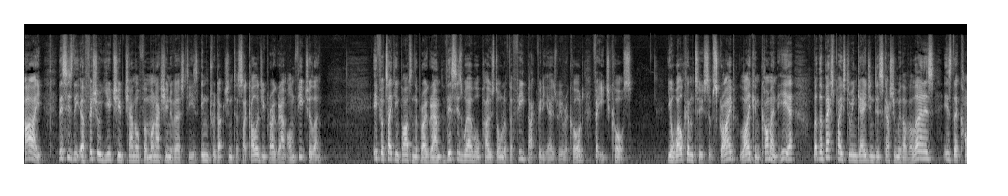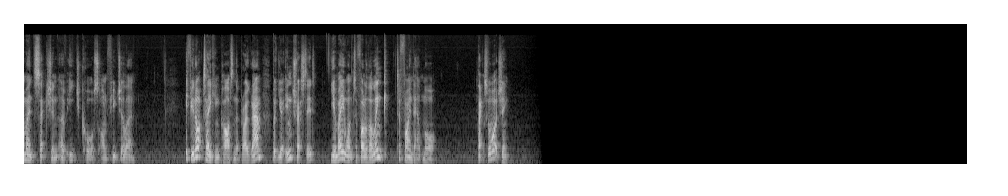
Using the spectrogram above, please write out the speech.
Hi, this is the official YouTube channel for Monash University's Introduction to Psychology programme on FutureLearn. If you're taking part in the programme, this is where we'll post all of the feedback videos we record for each course. You're welcome to subscribe, like and comment here, but the best place to engage in discussion with other learners is the comments section of each course on FutureLearn. If you're not taking part in the programme, but you're interested, you may want to follow the link to find out more. Thanks for watching.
